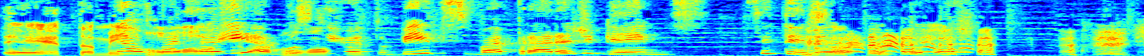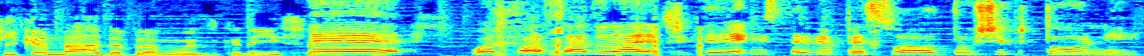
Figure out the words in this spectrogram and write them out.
É, também Não, rola. mas aí a rola. música em 8 bits vai pra área de games. Você entendeu? Fica nada pra música, nem isso. É, o ano passado na área de games teve o pessoal do Chiptune.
